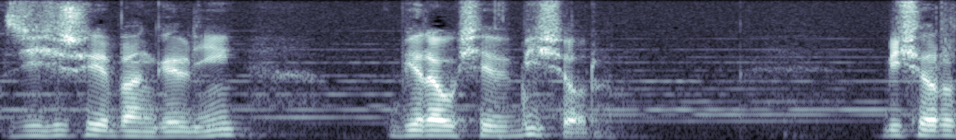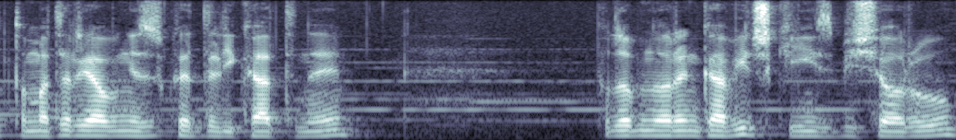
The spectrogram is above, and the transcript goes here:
z dzisiejszej Ewangelii ubierał się w bisior. Bisior to materiał niezwykle delikatny. Podobno rękawiczki z bisioru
